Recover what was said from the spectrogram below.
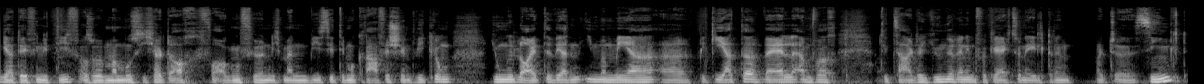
Ja, definitiv. Also man muss sich halt auch vor Augen führen, ich meine, wie ist die demografische Entwicklung? Junge Leute werden immer mehr äh, begehrter, weil einfach die Zahl der Jüngeren im Vergleich zu den Älteren halt äh, sinkt.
